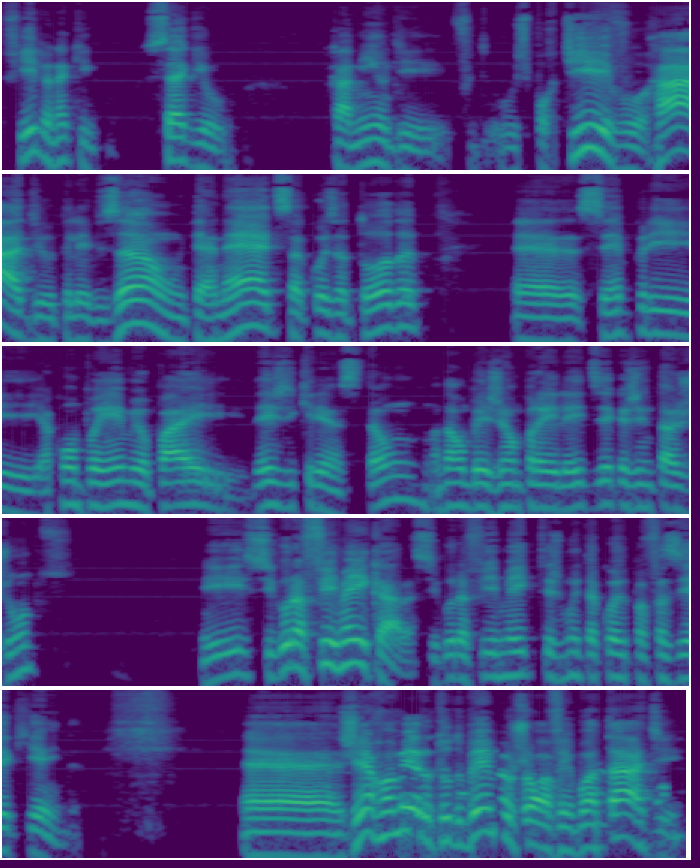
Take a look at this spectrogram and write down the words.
filho, né, que segue o caminho de o esportivo, rádio, televisão, internet, essa coisa toda. É, sempre acompanhei meu pai desde criança. Então, mandar um beijão para ele aí, dizer que a gente tá juntos. E segura firme aí, cara. Segura firme aí que tem muita coisa para fazer aqui ainda. É, Jean Romero, tudo bem, meu jovem? Boa tarde.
